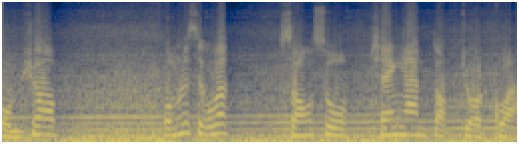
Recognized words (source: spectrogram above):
ผมชอบ ผมรู้สึกว่าสองสูบใช้งานตอบโจทย์กว่า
